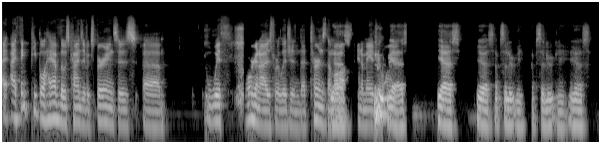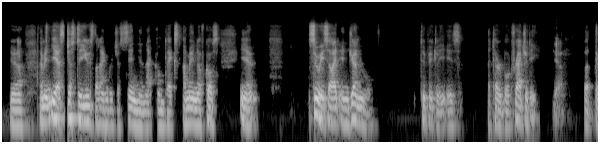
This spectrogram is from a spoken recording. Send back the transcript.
I, I, think people have those kinds of experiences uh, with organized religion that turns them yes. off in a major way. Yes, yes, yes, absolutely, absolutely, yes, yeah. I mean, yes, just to use the language of sin in that context. I mean, of course, you know, suicide in general typically is a terrible tragedy. Yeah. But the,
